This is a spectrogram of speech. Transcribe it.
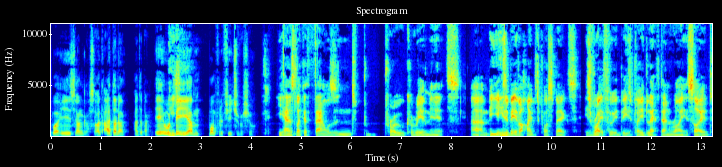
Well, he is younger, so I, I don't know. I don't know. It would be um, one for the future for sure. He has like a thousand pro career minutes. Um, he, he's a bit of a hyped prospect. He's right footed, but he's played left and right side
